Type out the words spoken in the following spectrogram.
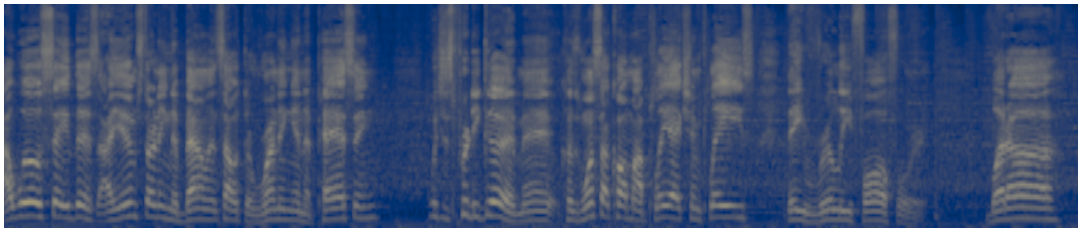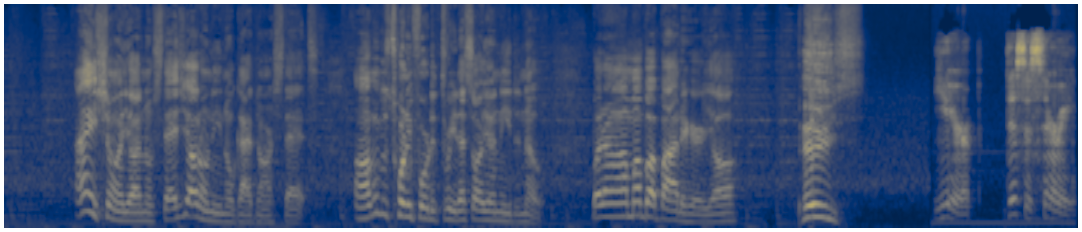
I will say this. I am starting to balance out the running and the passing, which is pretty good, man. Because once I call my play action plays, they really fall for it. But, uh, I ain't showing y'all no stats. Y'all don't need no goddamn stats. Um, it was 24 to 3. That's all y'all need to know. But, um, I'm up out of here, y'all. Peace. Yerp. This is Siri.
